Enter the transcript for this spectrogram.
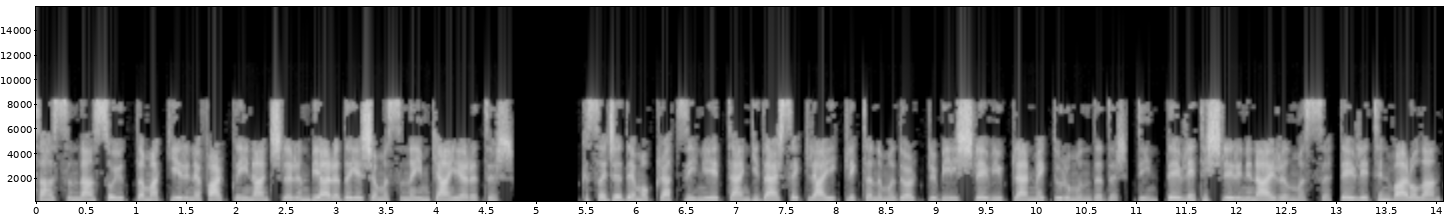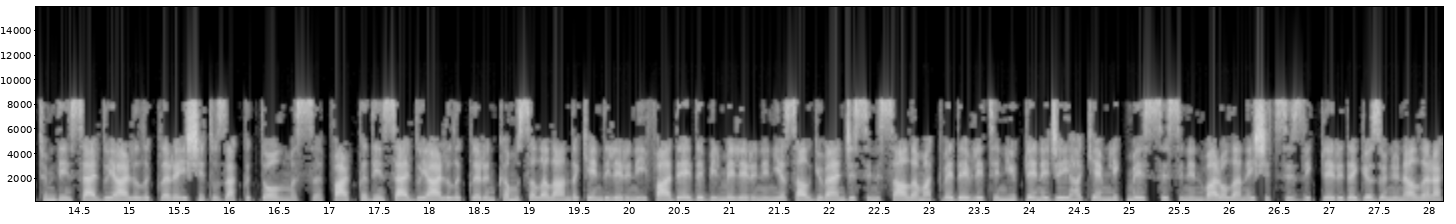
sahasından soyutlamak yerine farklı inançların bir arada yaşamasına imkan yaratır. Kısaca demokrat zihniyetten gidersek laiklik tanımı dörtlü bir işlev yüklenmek durumundadır. Din, devlet işlerinin ayrılması, devletin var olan tüm dinsel duyarlılıklara eşit uzaklıkta olması, farklı dinsel duyarlılıkların kamusal alanda kendilerini ifade edebilmelerinin yasal güvencesini sağlamak ve devletin yükleneceği hakemlik müessesesinin var olan eşitsizlikleri de göz önüne alarak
